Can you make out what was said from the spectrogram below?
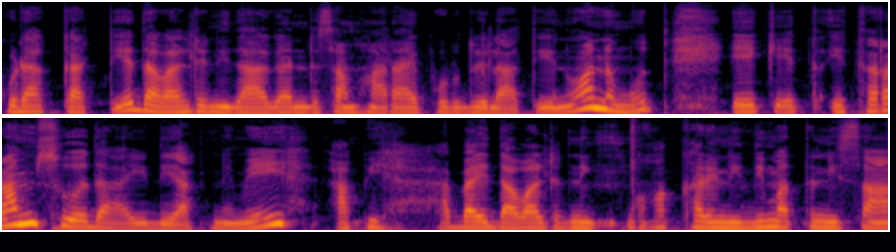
ගොඩක් කට්ටිය දවල්ට නිදාගන්න සමහරයි පුරුදු වෙලා තියෙනවා. නමුත් ඒක එතරම් සුවදායි දෙයක් නෙමෙයි. අපි හැබැයි දවල්ට මොකක් හරි නිදිමත නිසා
